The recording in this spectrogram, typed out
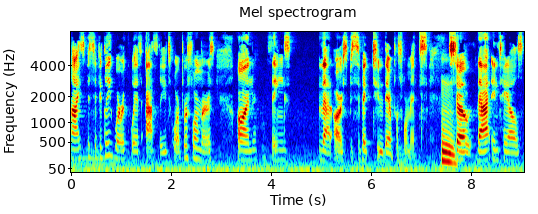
I specifically work with athletes or performers on things that are specific to their performance. Mm. So that entails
